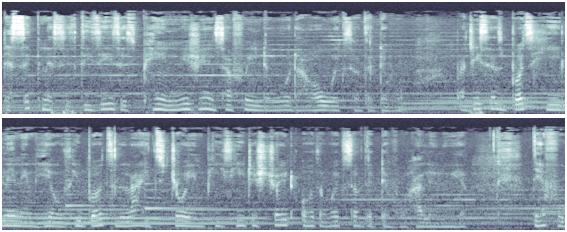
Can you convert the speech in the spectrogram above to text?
The sicknesses, diseases, pain, misery, and suffering in the world are all works of the devil. But Jesus brought healing and health. He brought light, joy, and peace. He destroyed all the works of the devil. Hallelujah. Therefore,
